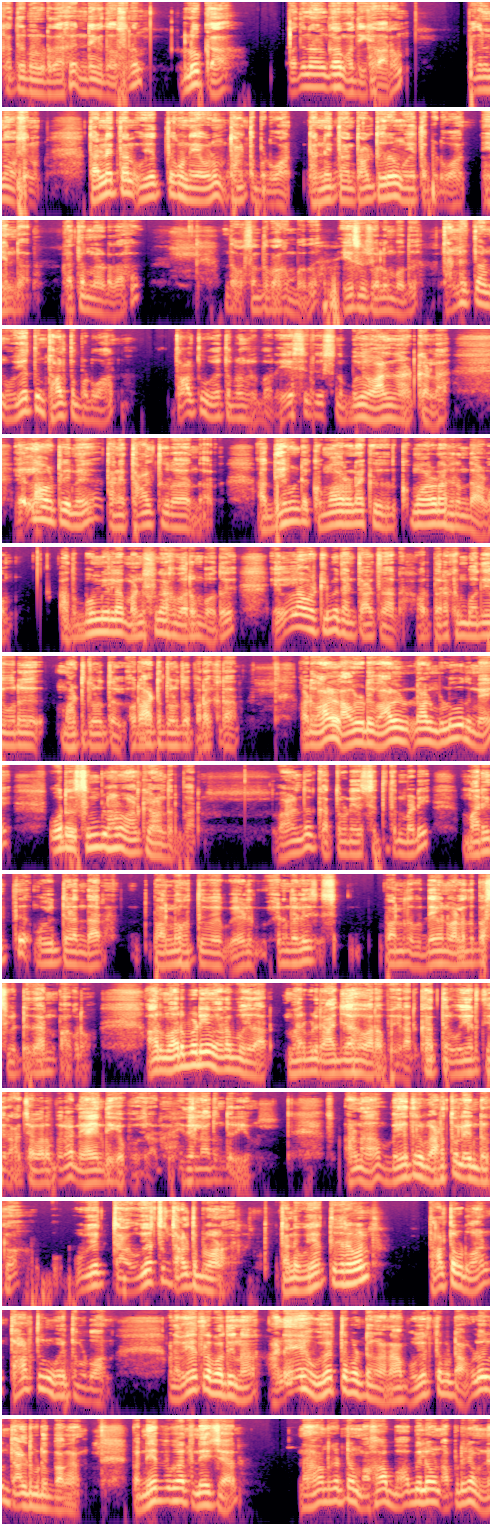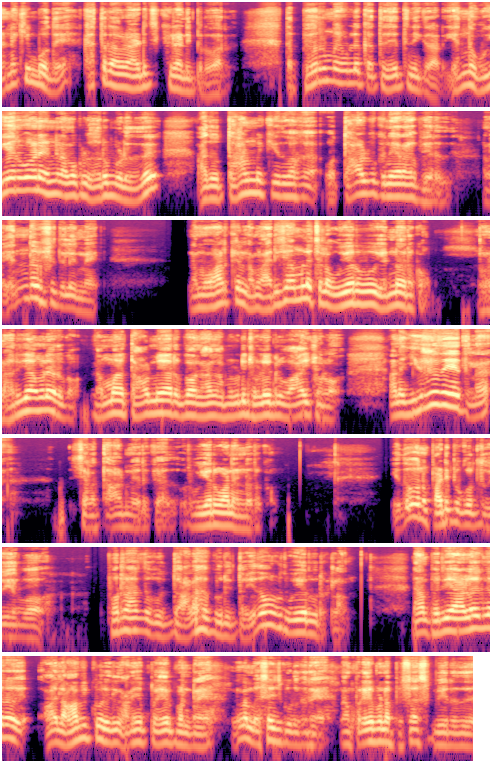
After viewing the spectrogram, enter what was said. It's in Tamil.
கர்த்தர் பயன்படுவதாக இன்றைய வசனம். லூக்கா பதினான்காம் அதிகாரம் பதினொன்றாம் வசனம். தன்னைத்தான் உயர்த்த கொண்டவனும் தாழ்த்தப்படுவான். தன்னைத்தான் தாழ்த்துகிறவன் உயர்த்தப்படுவான் என்றார். கர்த்தர் இந்த வசனத்தை பார்க்கும்போது இயேசு சொல்லும்போது தன்னைத்தான் உயர்த்தும் தாழ்த்தப்படுவான். தாழ்த்தும் உயர்த்தப்படும் இருப்பார் இயேசு கிருஷ்ண பூமி வாழ்ந்த நாட்களில் எல்லாவற்றையுமே தன்னை தாழ்த்துகிறதா இருந்தார். அது தேவனுடைய குமாரனாக குமாரனாக இருந்தாலும் அது பூமியில் மனுஷனாக வரும்போது எல்லாவற்றிலுமே தனி தாழ்த்தினார். அவர் பிறக்கும்போதே ஒரு மாட்டுத் தொழுத்தல் ஒரு ஆட்டுத் தொழுத்தல் பிறக்கிறார். அப்படி வாழ் அவருடைய வாழ்நாள் முழுவதுமே ஒரு சிம்பிளான வாழ்க்கை வாழ்ந்திருப்பார். வாழ்ந்து கத்தருடைய சித்தத்தின்படி மறித்து உயிர்த்தெழுந்தார். பரலோகத்து எழு எழுந்தெழி பரலோ தேவன் வலது பசு விட்டுதான்னு பார்க்குறோம். அவர் மறுபடியும் வரப்போகிறார். மறுபடியும் ராஜாக வரப்போகிறார். கத்தர் உயர்த்தி ராஜா வரப்போகிறார் நியாயம் போகிறார். இது எல்லாத்துக்கும் தெரியும். ஆனால் வேதத்தில் அடுத்த இருக்கும் உயர்த்த உயர்த்தும் தாழ்த்தப்படுவான் தன்னை உயர்த்துகிறவன் தாழ்த்தப்படுவான் தாழ்த்தவும் உயர்த்தப்படுவான். ஆனால் உயரத்தில் பார்த்தீங்கன்னா அநேக உயர்த்தப்பட்டவங்க நான் உயர்த்தப்பட்டு அவ்வளோ தாழ்த்தப்பட்டிருப்பாங்க. இப்போ நேபுகாத் நேச்சார் நான் கிட்ட மகா பாபிலோன் அப்படின்னு அவன் நினைக்கும் போதே கத்தர் அவரை அடித்து கீழே அனுப்பிடுவார். இந்த பெருமை உள்ள கத்தை ஏற்றி நிற்கிறார். என்ன உயர்வான எண்ணம் நமக்குள்ள வரும் பொழுது அது ஒரு தாழ்மைக்கு இதுவாக ஒரு தாழ்வுக்கு நேராக போயிடுது. நம்ம எந்த விஷயத்துலையுமே நம்ம வாழ்க்கையில் நம்ம அறியாமலே சில உயர்வு எண்ணம் இருக்கும். நம்மளை அறியாமலே இருக்கும். நம்ம தாழ்மையாக இருக்கோம். நாங்கள் அப்படி இப்படின்னு சொல்லிட்டு வாய் சொல்லுவோம் ஆனால் இருதயத்தில் சில தாழ்மை இருக்காது. ஒரு உயர்வான எண்ணம் இருக்கும். ஏதோ ஒரு படிப்பு குறித்து உயர்வோ பொருளாதார குறித்தோ அழகு குறித்தோ ஏதோ ஒரு உயர்வு இருக்கலாம். நான் பெரிய ஆளுங்கிற அதில் ஆவிக்குரியதில் நிறைய ப்ரேயர் பண்ணுறேன் நல்லா மெசேஜ் கொடுக்குறேன். நான் ப்ரேயர் பண்ண பிசாசு போயிடுது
